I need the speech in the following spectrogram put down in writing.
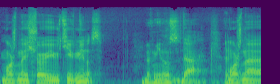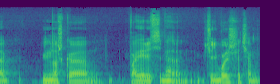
можно еще и уйти в минус. В минус? Да. Это... Можно немножко поверить в себя чуть больше, чем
